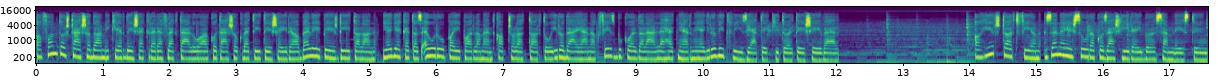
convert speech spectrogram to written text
A fontos társadalmi kérdésekre reflektáló alkotások vetítéseire a belépés díjtalan, jegyeket az Európai Parlament kapcsolattartó irodájának Facebook oldalán lehet nyerni egy rövid kvízjáték kitöltésével. A Hírstart film, zene és szórakozás híreiből szemléztünk.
